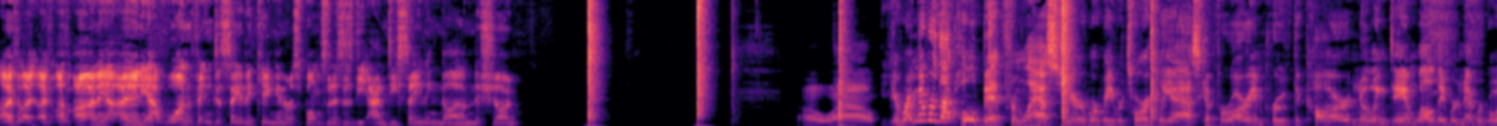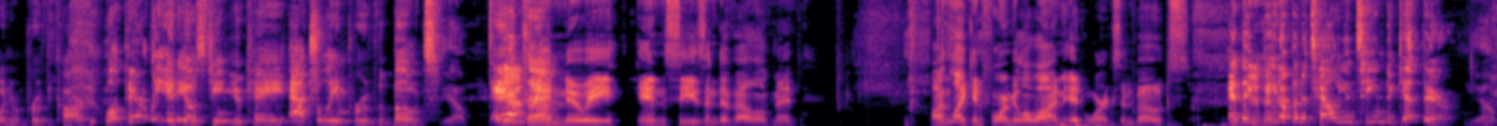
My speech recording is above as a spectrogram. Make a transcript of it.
I've, I've, I've, I, only, I only have one thing to say to King in response to this as the anti-sailing guy on this show. Oh wow. You remember that whole bit from last year where we rhetorically asked if Ferrari improved the car, knowing damn well they were never going to improve the car? Well, apparently Ineos Team UK actually improved the boat. yeah. Damn Adrian them! Newey in season development. Unlike in Formula One, it works in boats. And they beat up an Italian team to get there. Yep.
